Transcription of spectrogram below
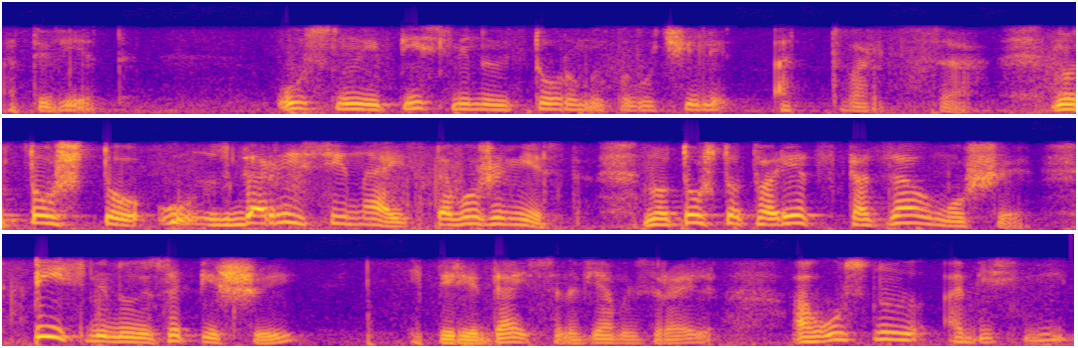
Ответ. Устную и письменную Тору мы получили от Творца. Но то, что с горы Синай, с того же места, но то, что Творец сказал Муше, письменную запиши и передай сыновьям Израиля, а устную объясни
